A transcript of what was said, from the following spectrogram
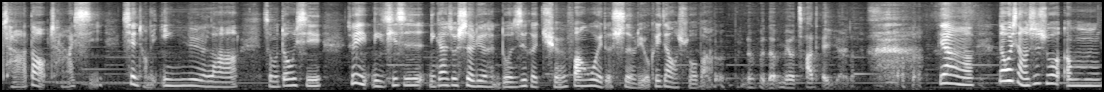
茶道、茶席现场的音乐啦，什么东西，所以你其实你刚才说涉猎了很多，是个全方位的涉猎，我可以这样说吧？不能不能，没有差太远了。呀那我想是说，嗯，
